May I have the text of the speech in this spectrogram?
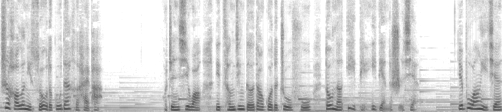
治好了你所有的孤单和害怕。我真希望你曾经得到过的祝福都能一点一点的实现。也不枉以前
